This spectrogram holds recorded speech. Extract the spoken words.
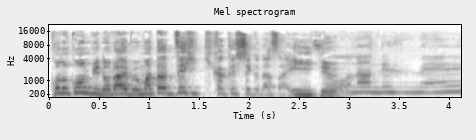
このコンビのライブまたぜひ企画してくださいっていう。そうなんですね。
